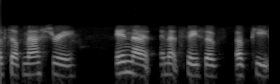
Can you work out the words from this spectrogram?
of self mastery in that in that space of of peace.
